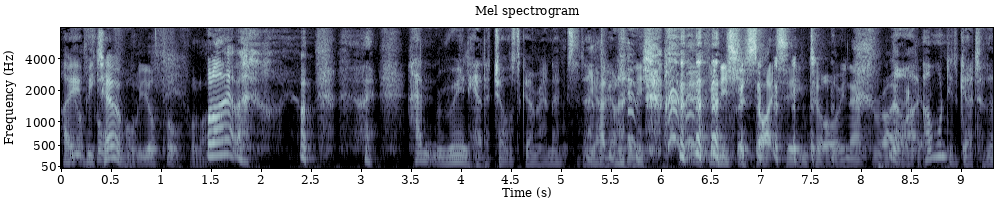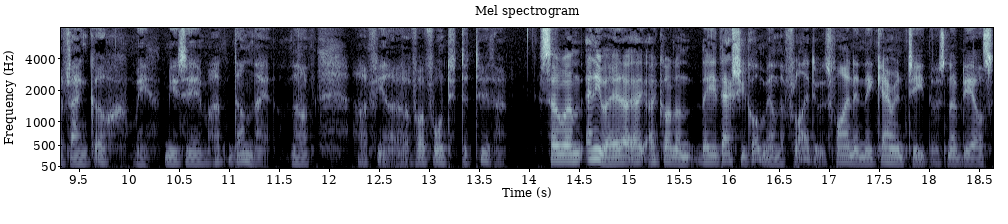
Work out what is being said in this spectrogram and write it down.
I, it'd be thoughtful. terrible. You're thoughtful. Like Well, I, I hadn't really had a chance to go around Amsterdam. you to hadn't finished finished your sightseeing tour in Amsterdam, right? No, okay. I, I wanted to go to the Van Gogh Museum. I haven't done that. No, I've, I've you know, I've, I've wanted to do that. So um, anyway, I, I got on. They'd actually got me on the flight. It was fine, and they guaranteed there was nobody else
